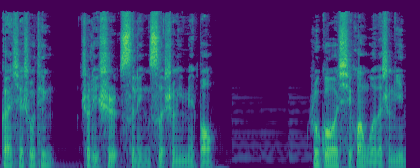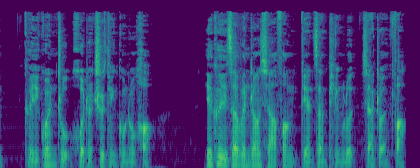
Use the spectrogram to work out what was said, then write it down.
感谢收听，这里是四零四声音面包。如果喜欢我的声音，可以关注或者置顶公众号，也可以在文章下方点赞、评论、加转发。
